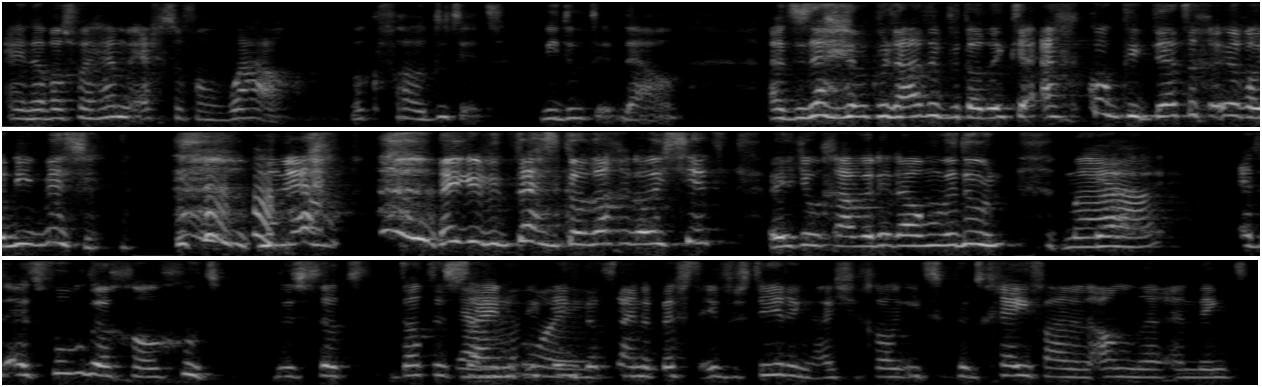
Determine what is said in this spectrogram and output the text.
En dat was voor hem echt zo van, wauw, welke vrouw doet dit? Wie doet dit nou? En toen zei hij ook later dat ik zei, eigenlijk kon ik die 30 euro niet missen. maar ja, weet je, toen ik thuis kwam, dacht ik, oh shit, weet je, hoe gaan we dit allemaal weer doen? Maar Ja. het, het voelde gewoon goed. Dus dat, dat is Ja, zijn, ik denk dat zijn de beste investeringen. Als je gewoon iets kunt geven aan een ander en denkt,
